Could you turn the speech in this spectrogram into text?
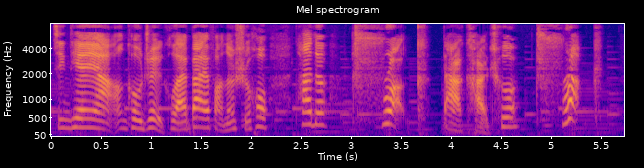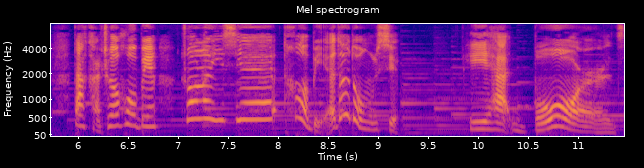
今天呀，Uncle Jake 来拜访的时候，他的 truck 大卡车 truck 大卡车后边装了一些特别的东西。 He had boards，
